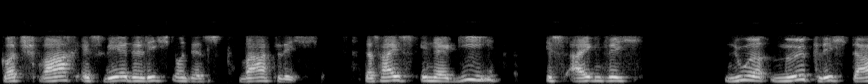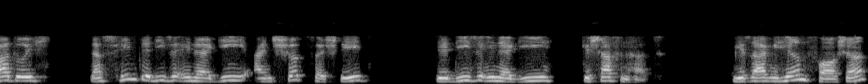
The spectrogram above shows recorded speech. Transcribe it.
Gott sprach, es werde Licht und es ward Licht. Das heißt, Energie ist eigentlich nur möglich dadurch, dass hinter dieser Energie ein Schöpfer steht, der diese Energie geschaffen hat. Wir sagen Hirnforscher,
